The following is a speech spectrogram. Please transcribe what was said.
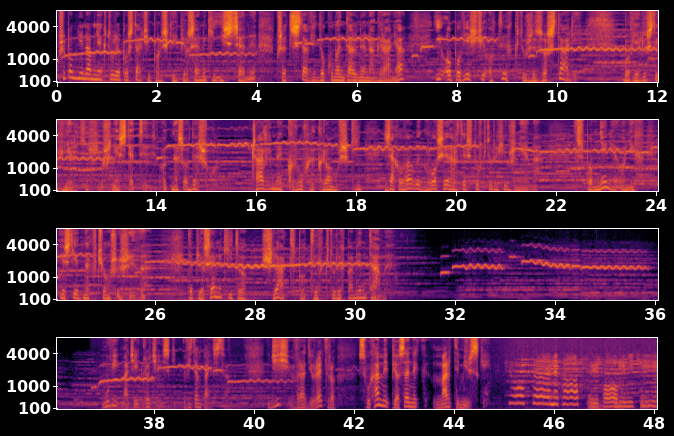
Przypomni nam niektóre postaci polskiej piosenki i sceny, przedstawi dokumentalne nagrania i opowieści o tych, którzy zostali, bo wielu z tych wielkich już niestety od nas odeszło. Czarne, kruche krążki zachowały głosy artystów, których już nie ma. Wspomnienie o nich jest jednak wciąż żywe. Te piosenki to ślad po tych, których pamiętamy. Mówi Maciej Klociński. Witam Państwa. Dziś w Radiu Retro słuchamy piosenek Marty Mirskiej. Piosenka przypomni ci,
